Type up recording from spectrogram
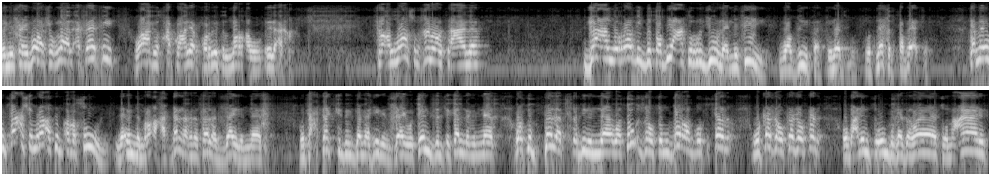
اللي سايبوها شغلها الأساسي وقعدوا يضحكوا عليها بحرية المرأة وإلى آخره. فالله سبحانه وتعالى جعل الراجل بطبيعة الرجولة اللي فيه وظيفة تناسبه وتناسب طبيعته. فما ينفعش امرأة تبقى رسول لأن امرأة هتبلغ رسالة إزاي للناس؟ وتحتك بالجماهير إزاي؟ وتنزل تكلم الناس؟ وتبتلى في سبيل الله؟ وتؤذى وتنضرب وكذا وكذا وكذا وكذا. وبعدين تقوم بغزوات ومعارك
